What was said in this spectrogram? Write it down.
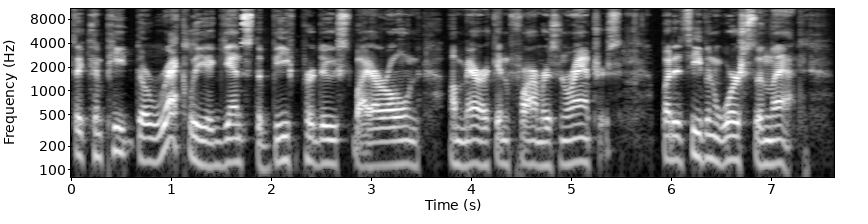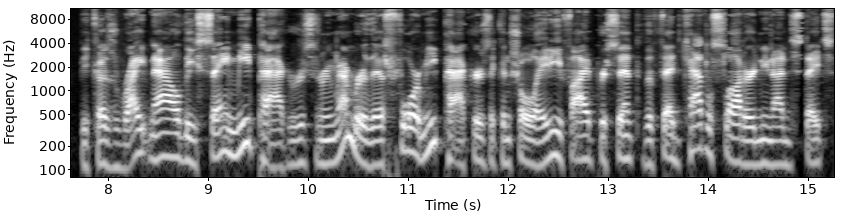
to compete directly against the beef produced by our own American farmers and ranchers. But it's even worse than that because right now these same meat packers, and remember there's four meat packers that control 85% of the fed cattle slaughter in the United States,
